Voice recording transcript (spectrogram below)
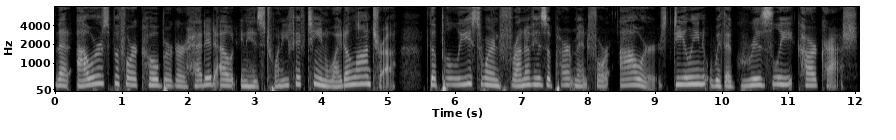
that hours before Kohberger headed out in his 2015 white Elantra, the police were in front of his apartment for hours dealing with a grisly car crash.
